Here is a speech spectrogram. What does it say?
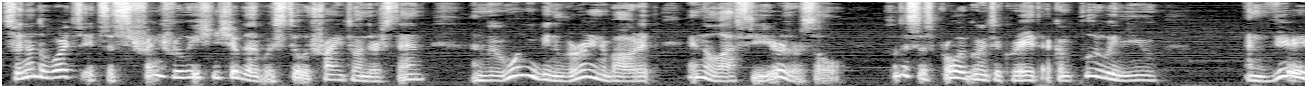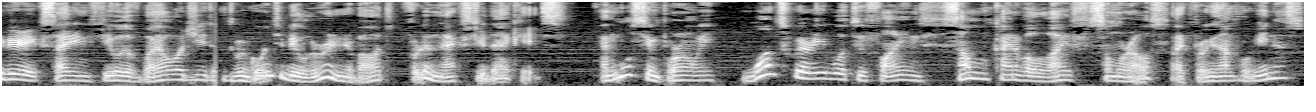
So in other words, it's a strange relationship that we're still trying to understand and we've only been learning about it in the last few years or so. So this is probably going to create a completely new and very very exciting field of biology that we're going to be learning about for the next few decades. And most importantly, once we're able to find some kind of a life somewhere else, like for example Venus,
